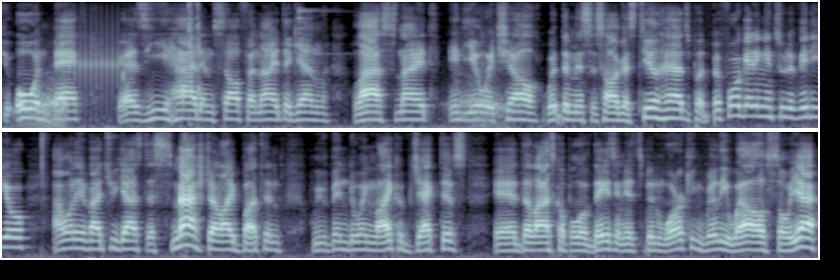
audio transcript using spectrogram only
to Owen Beck because he had himself a night again last night in the OHL with the Mississauga Steelheads. But before getting into the video, I want to invite you guys to smash that like button. We've been doing like objectives uh, the last couple of days and it's been working really well. So yeah,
